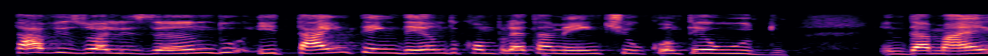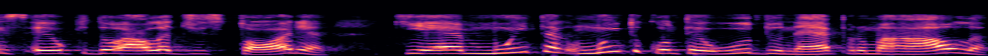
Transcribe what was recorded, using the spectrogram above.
está visualizando e está entendendo completamente o conteúdo. Ainda mais eu que dou aula de história, que é muita, muito conteúdo né, para uma aula,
